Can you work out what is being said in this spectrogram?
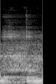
Bye.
